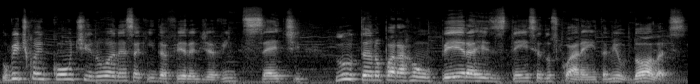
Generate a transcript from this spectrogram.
o Bitcoin continua nessa quinta-feira, dia 27, lutando para romper a resistência dos 40 mil dólares.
